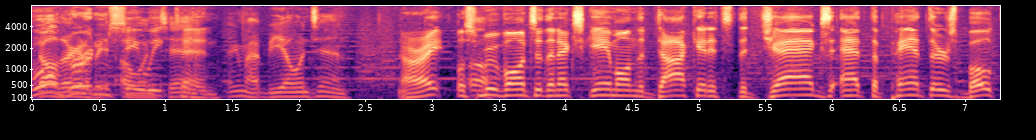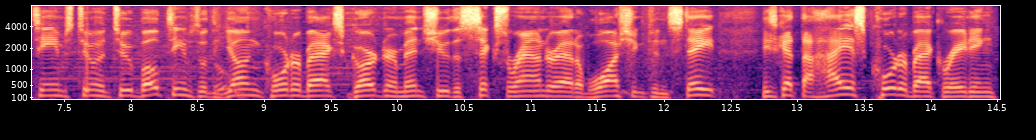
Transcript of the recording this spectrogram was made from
Will Oh, they're gonna Gruden see week 10? They might be 0 and 10. All right, let's move on to the next game on the docket. It's the Jags at the Panthers. Both teams two and two. Both teams with young quarterbacks. Gardner Minshew, the sixth rounder out of Washington State. He's got the highest quarterback rating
